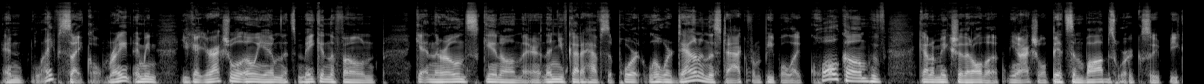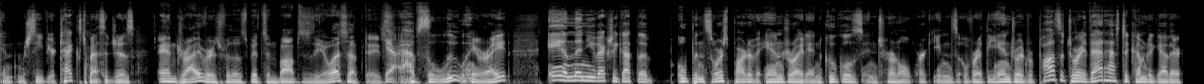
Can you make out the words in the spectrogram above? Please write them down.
and life cycle, right? I mean, you got your actual OEM that's making the phone, getting their own skin on there, and then you've got to have support lower down in the stack from people like Qualcomm who've got to make sure that all the, you know, actual bits and bobs work so you can receive your text messages and drivers for those bits and bobs as the OS updates. Yeah, absolutely, right? And then you've actually got the open source part of Android and Google's internal workings over at the Android repository. That has to come together.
